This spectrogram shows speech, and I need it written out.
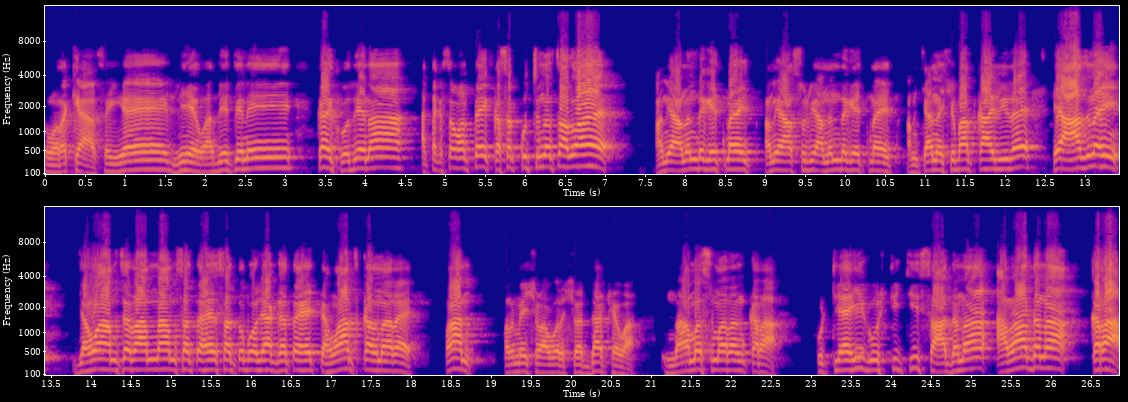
तुम्हाला क्या सही आहे. लिहा देते नाही काय खो दे ना. आता कसं वाटतंय? कसं कुचणं चालू आहे? आम्ही आनंद घेत नाहीत. आम्ही आसुरी आनंद घेत नाहीत. आमच्या नशिबात काय लिहिलंय हे आज नाही. जेव्हा आमचं रामनाम सत आहे सत बोल्या गत आहे तेव्हाच करणार आहे. पण परमेश्वरावर श्रद्धा ठेवा. नामस्मरण करा. कुठल्याही गोष्टीची साधना आराधना करा.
